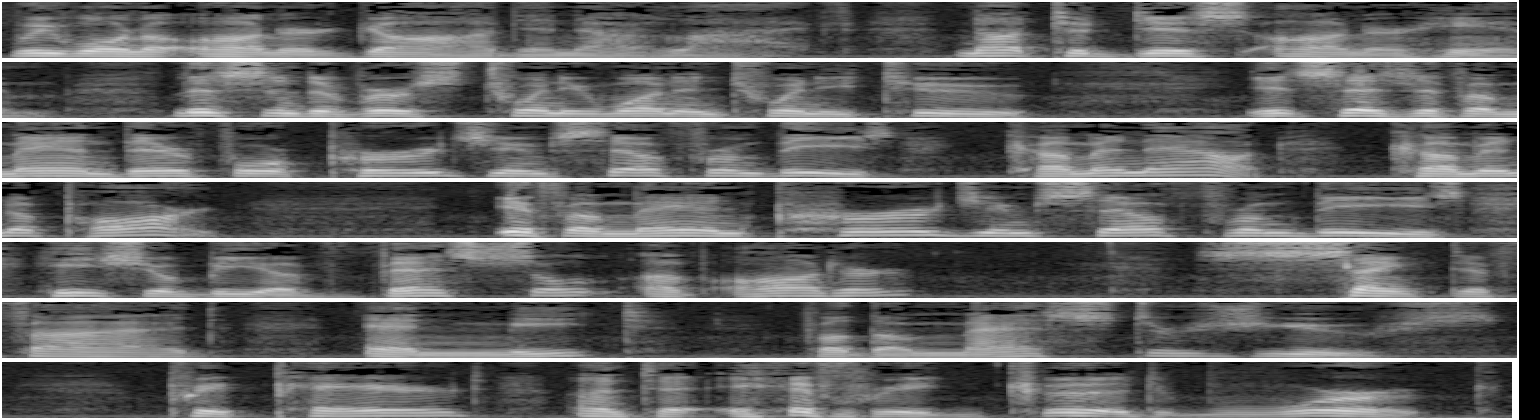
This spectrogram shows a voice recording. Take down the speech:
We want to honor God in our life, not to dishonor Him. Listen to verse 21 and 22. It says, If a man therefore purge himself from these, coming out, coming apart. If a man purge himself from these, he shall be a vessel of honor, sanctified and meet for the master's use, prepared unto every good work.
